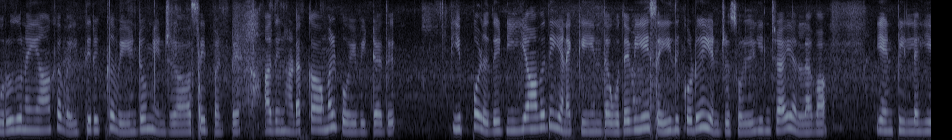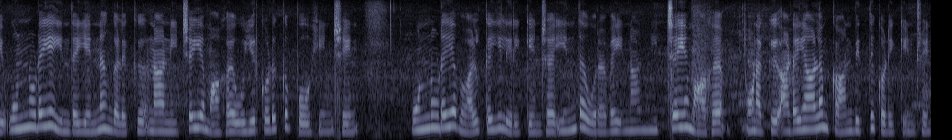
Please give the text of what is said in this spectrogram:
உறுதுணையாக வைத்திருக்க வேண்டும் என்று ஆசைப்பட்டு அது நடக்காமல் போய்விட்டது. இப்பொழுது நீயாவது எனக்கு இந்த உதவியை செய்து கொடு என்று சொல்கின்றாய் அல்லவா? என் பிள்ளையே உன்னுடைய இந்த எண்ணங்களுக்கு நான் நிச்சயமாக உயிர் கொடுக்கப் போகின்றேன். உன்னுடைய வாழ்க்கையில் இருக்கின்ற இந்த உறவை நான் நிச்சயமாக உனக்கு அடையாளம் காண்பித்து கொடுக்கின்றேன்.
